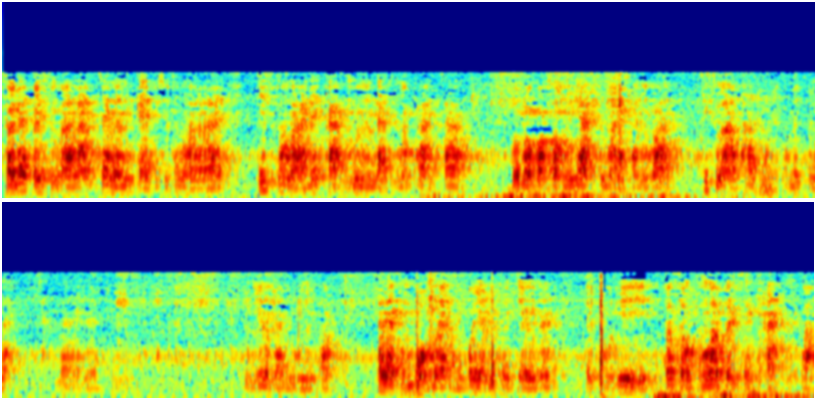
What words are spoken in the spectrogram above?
เธอได้ไปสู่อารามแจ้งนั้นแก่พิสุทั้งหลายพิสุทั้งหลายได้กราบมือแด่พระพาเจ้าพวกเราก็สองนิยาขึ้นมาอีกครั้งว่าพิสูอาพาธก็ไม่เป็นไรฉันได้นะ ทีนี้เรามาดูนะครับตั้งแต่ผมบวชมาผมก็ยังไม่เคยเจอนะแต่ครูที่ก็ส่งคำว่าเป็นเศษขาดนะครับ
